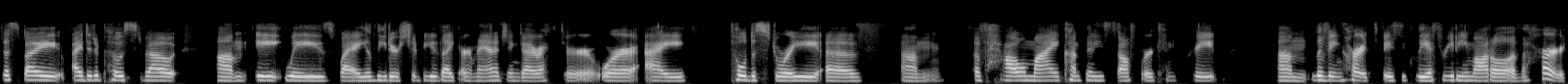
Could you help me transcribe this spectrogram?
Just by I did a post about um, eight ways why a leader should be like our managing director, or I told a story of um, of how my company's software can create um, living hearts, basically a 3D model of a heart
